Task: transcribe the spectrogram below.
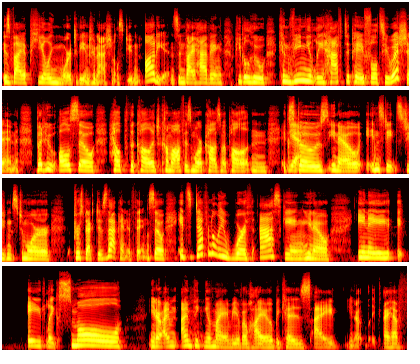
is by appealing more to the international student audience and by having people who conveniently have to pay full tuition, but who also help the college come off as more cosmopolitan, expose, yeah. you know, in-state students to more perspectives, that kind of thing. So it's definitely worth asking, you know, in a a like small you know, I'm I'm thinking of Miami of Ohio because I, you know, like I have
